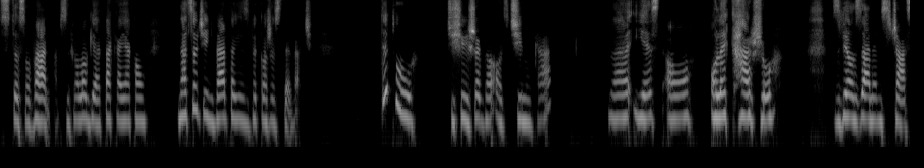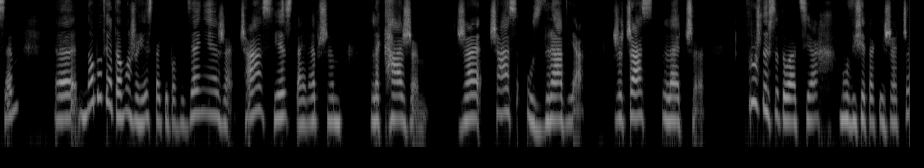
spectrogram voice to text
stosowana, psychologia taka, jaką na co dzień warto jest wykorzystywać. Tytuł dzisiejszego odcinka e, jest o, o lekarzu związanym z czasem, e, no bo wiadomo, że jest takie powiedzenie, że czas jest najlepszym lekarzem, że czas uzdrawia, że czas leczy. W różnych sytuacjach mówi się takie rzeczy,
